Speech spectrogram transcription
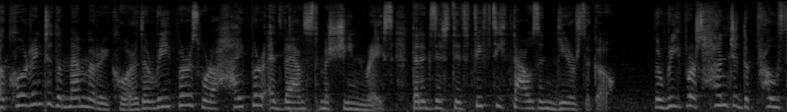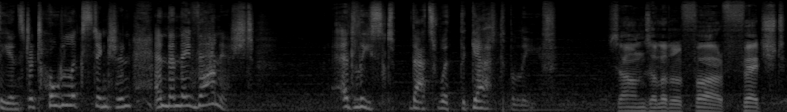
According to the Memory Core, the Reapers were a hyper-advanced machine race that existed 50,000 years ago. The Reapers hunted the Protheans to total extinction, and then they vanished. At least, that's what the Geth believe. Sounds a little far-fetched.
